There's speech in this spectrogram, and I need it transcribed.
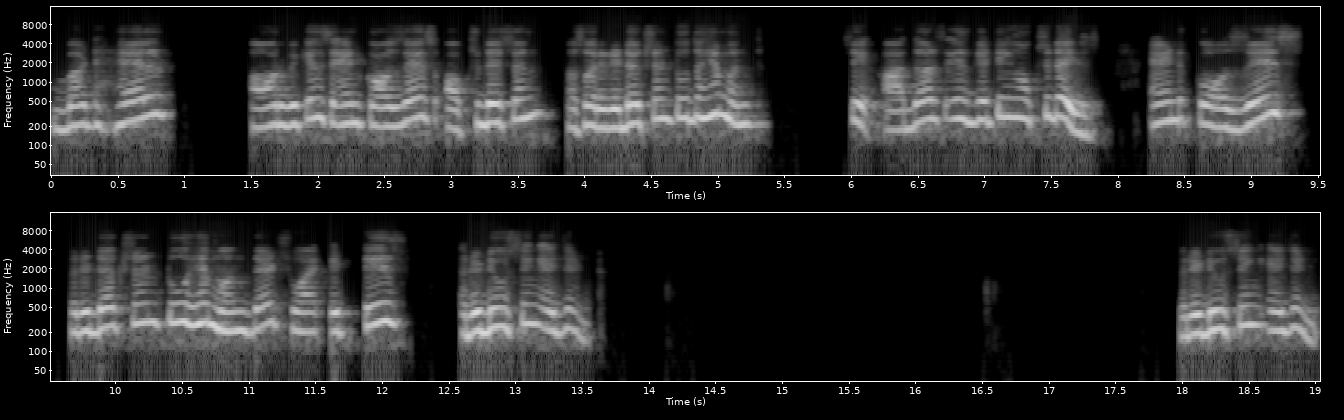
but help or we can say and causes oxidation, uh, sorry, reduction to the Hemant. See, others is getting oxidized and causes reduction to Hemant. That's why it is reducing agent. Reducing agent.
